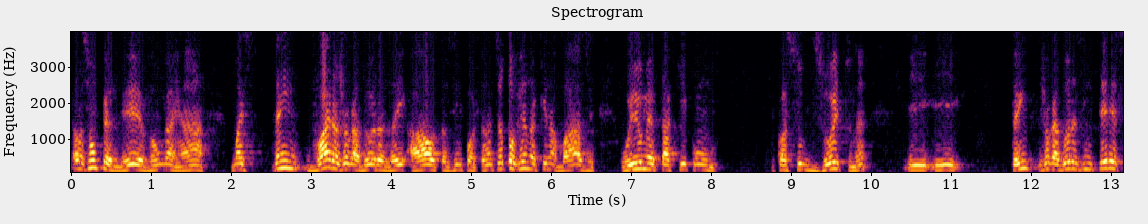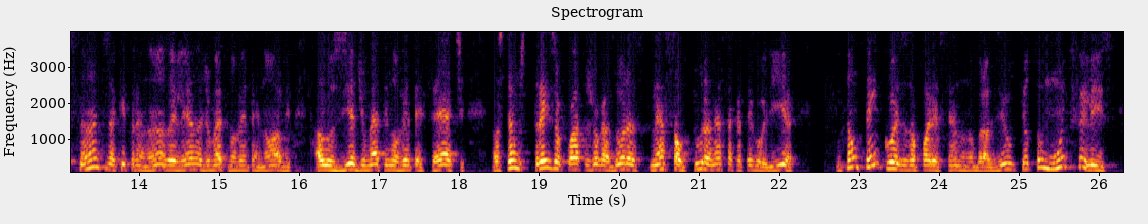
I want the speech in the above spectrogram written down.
elas vão perder, vão ganhar, mas tem várias jogadoras aí altas, importantes. Eu estou vendo aqui na base, o Wilmer está aqui com, com a Sub-18, né? E, e, tem jogadoras interessantes aqui treinando, a Helena de 1,99m, a Luzia de 1,97m, nós temos três ou quatro jogadoras nessa altura, nessa categoria. Então, tem coisas aparecendo no Brasil que eu estou muito feliz.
